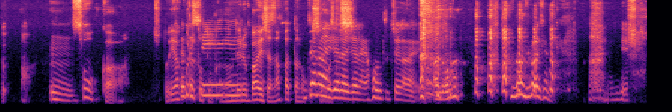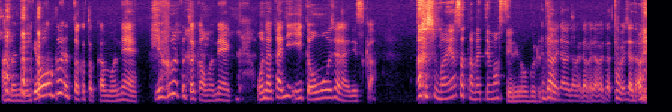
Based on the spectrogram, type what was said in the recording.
プ。あ、うんそうか。ちょっとヤクルトとか飲んでる場合じゃなかったのかしら。じゃないじゃないじゃない。本当じゃないあの なんでもじゃない あのねあのねヨーグルトとかもねヨーグルトとかもねお腹にいいと思うじゃないですか。私毎朝食べてますよ、ヨーグルト。ダメダメダメダメダメ食べちゃダメ。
